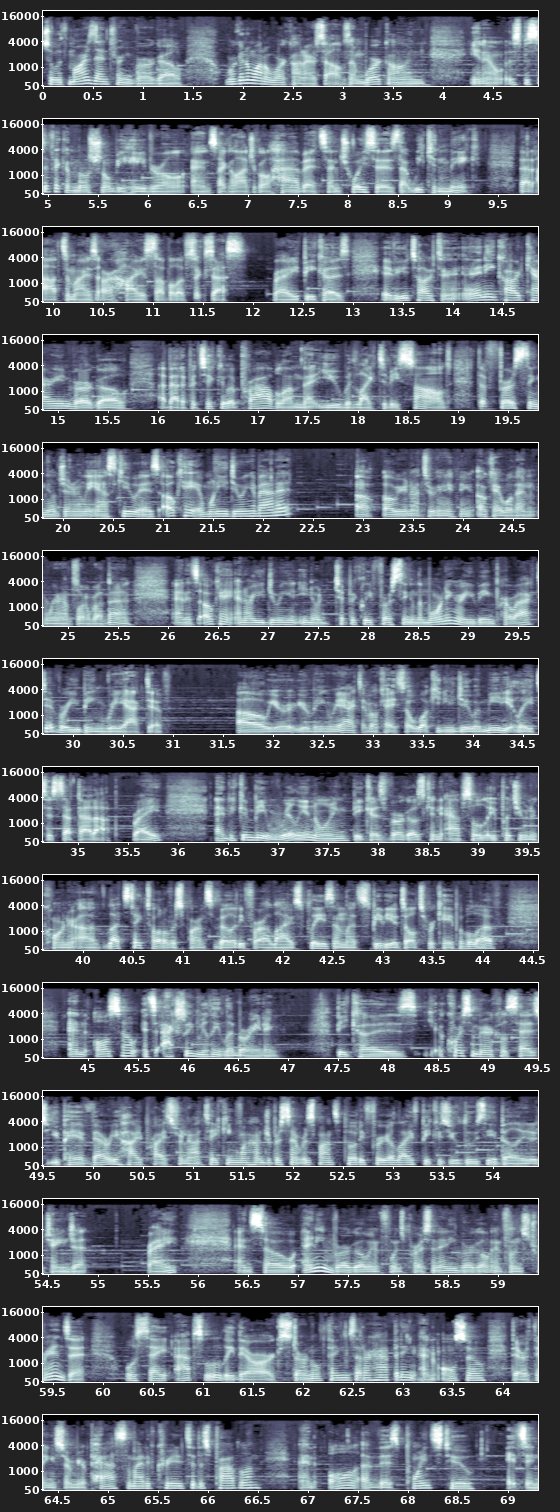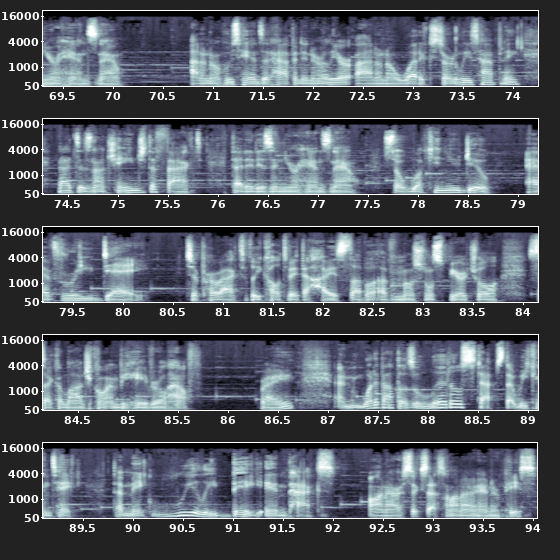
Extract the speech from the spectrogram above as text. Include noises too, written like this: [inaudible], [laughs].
So with Mars entering Virgo, we're going to want to work on ourselves and work on, you know, specific emotional, behavioral, and psychological habits and choices that we can make that optimize our highest level of success. Right? Because if you talk to any card carrying Virgo about a particular problem that you would like to be solved, the first thing they'll generally ask you is, okay, and what are you doing about it? oh, oh, you're not doing anything? Okay, well, then we're going to talk about that. And it's okay. And are you doing it, you know, typically first thing in the morning? Are you being proactive or are you being reactive? Oh, you're you're being reactive. Okay, so what can you do immediately to set that up, right? And it can be really annoying because Virgos can absolutely put you in a corner of let's take total responsibility for our lives, please, and let's be the adults we're capable of. And also, it's actually really liberating because A Course in Miracles says you pay a very high price for not taking 100% responsibility for your life because you lose the ability to change it. Right? And so, any Virgo influence person, any Virgo influence transit will say, absolutely, there are external things that are happening, and also there are things from your past that might have created to this problem. And all of this points to it's in your hands now. I don't know whose hands it happened in earlier. I don't know what externally is happening. That does not change the fact that it is in your hands now. So, what can you do every day to proactively cultivate the highest level of emotional, spiritual, psychological, and behavioral health? Right? And what about those little steps that we can take that make really big impacts on our success, on our inner peace?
